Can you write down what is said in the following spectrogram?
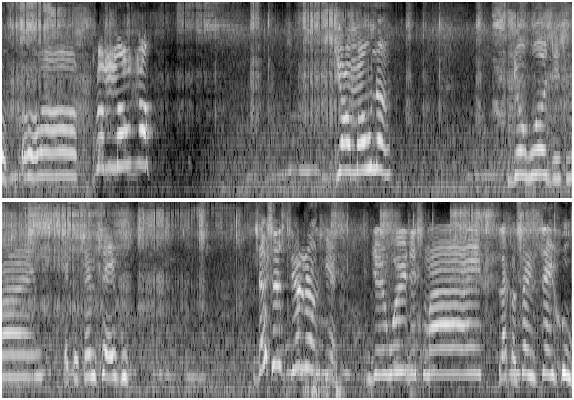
Oh, oh, Ramona! Jamona! Your wood is mine, like a sensei who. There's a serial here. Your wood is mine, like a sensei who.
